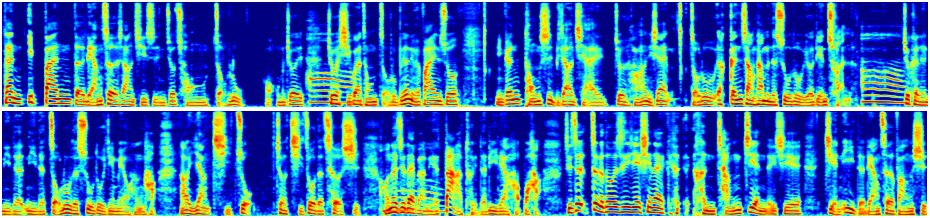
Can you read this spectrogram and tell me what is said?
但一般的量测上，其实你就从走路。我们就会就会习惯从走路，比如你会发现说，你跟同事比较起来，就好像你现在走路要跟上他们的速度有点喘了哦，就可能你的你的走路的速度已经没有很好，然后一样起坐。就起坐的测试，哦，那就代表你的大腿的力量好不好？其实这这个都是一些现在很很常见的一些简易的量测方式。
